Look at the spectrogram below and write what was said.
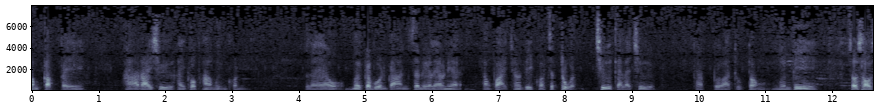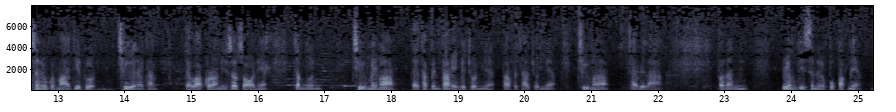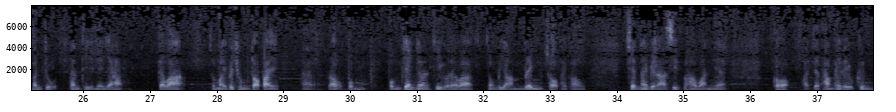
ต้องกลับไปหารายชื่อให้ครบห้าหมื่นคน แล้วเมื่อกระบวนการเสนอแล้วเนี่ยทางฝ่ายเจ้าหน้าที่ก็จะตรวจชื่อแต่ละชื่อครับเพื่อว่าถูกต้องเหมือนที่สสเสนอกฎหมายที่ตรวจชื่อนะครับ แต่ว่ากรณีสสเนี่ยจำนวนชื่อไม่มาก แต่ถ้าเป็นภาคเอกชนเนี่ยภาคประชาชนเนี่ยชื่อมากใช้เวลา เพราะฉะนั้น เรื่องที่เสนอปุ๊บปั๊บเนี่ยบรรจุทันทีเนี่ยยาก แต่ว่าสมัยประชุมต่อไปอ่าเราผมผมแจ้งเจ้าหน้าที่ไว้แล้วว่า ต้องพยายามเร่งสอบให้เขาเช่นให้เวลาสิบห้าวันเนี่ยก็อาจจะทำให้เร็วขึ้น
